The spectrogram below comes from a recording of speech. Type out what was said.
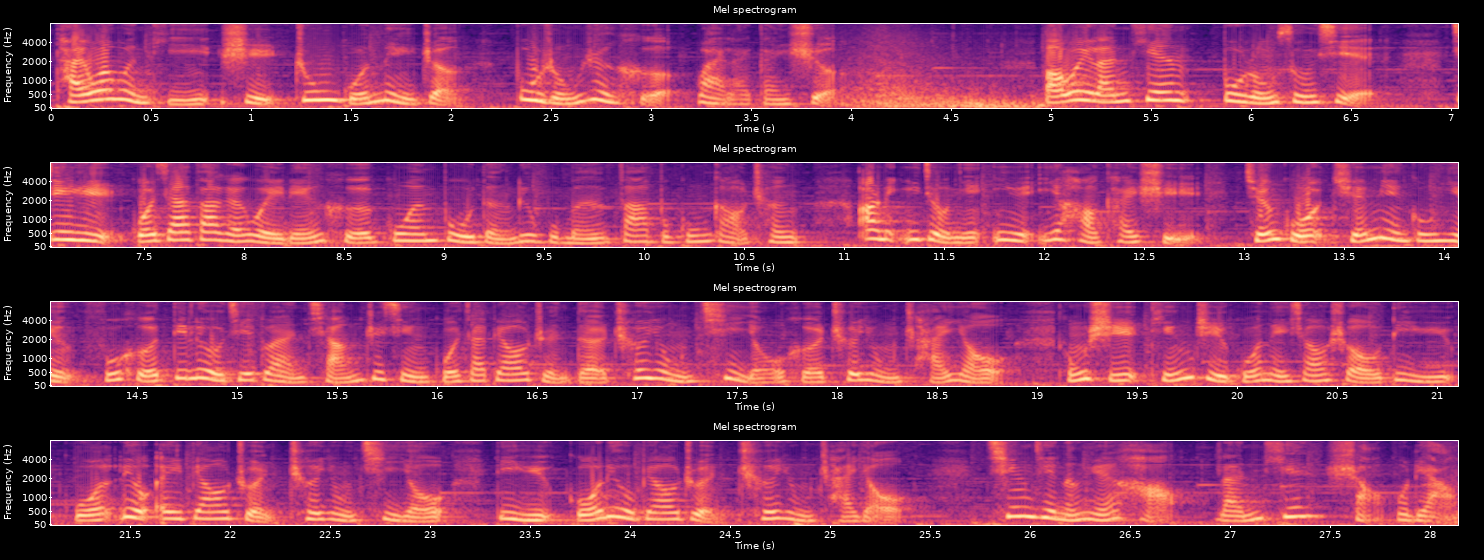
台湾问题是中国内政，不容任何外来干涉。保卫蓝天，不容松懈。近日，国家发改委联合公安部等六部门发布公告称，二零一九年一月一号开始，全国全面供应符合第六阶段强制性国家标准的车用汽油和车用柴油，同时停止国内销售低于国六 A 标准车用汽油、低于国六标准车用柴油。清洁能源好，蓝天少不了。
